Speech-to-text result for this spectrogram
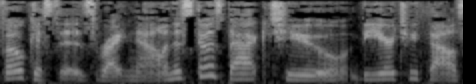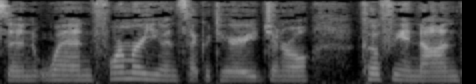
focuses right now. And this goes back to the year 2000 when former UN Secretary General Kofi Annan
